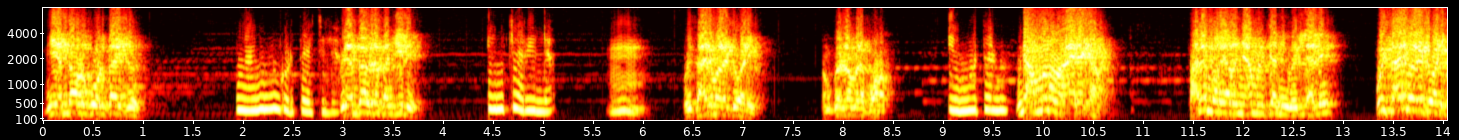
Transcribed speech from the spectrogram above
നീ എന്താ അവർക്ക് കൊടുത്തയച്ചത്? ഞാനൊന്നും കൊടുത്തയച്ചില്ല. പിന്നെ എന്താ അവരുടെ സഞ്ചിയിൽ എനിക്കറിയില്ല. ഉം. ഒരു കാര്യം പറഞ്ഞിട്ട് പാടി നമുക്ക് ഒരിടം വരെ പോണം. എങ്ങോട്ടാണ്? നിന്റെ അമ്മയുടെ നായരേക്കാണ് കാണാം. സ്ഥലം പറയാതെ ഞാൻ വിളിച്ചാൽ നീ വരില്ല അല്ലേ? ഒരു കാര്യം പറഞ്ഞിട്ട് പാടി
